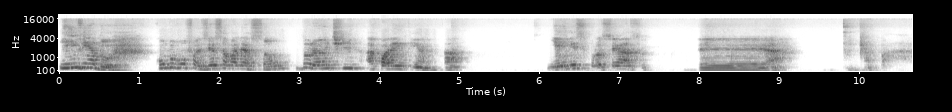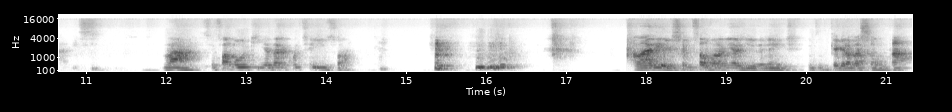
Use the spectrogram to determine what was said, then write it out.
E aí vem a dor. Como eu vou fazer essa avaliação durante a quarentena, tá? E aí, nesse processo, é... rapaz, lá, você falou que ia dar, acontecer isso, ó. a Lari, sempre salvando a minha vida, gente, tudo que é gravação, tá?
